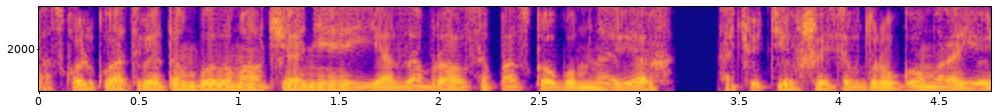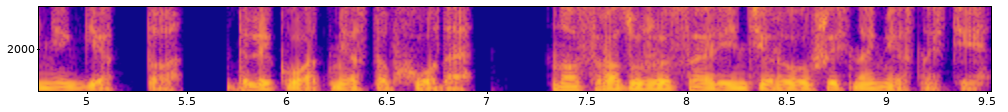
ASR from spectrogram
Поскольку ответом было молчание, я забрался по скобам наверх, очутившись в другом районе гетто, далеко от места входа, но сразу же сориентировавшись на местности.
